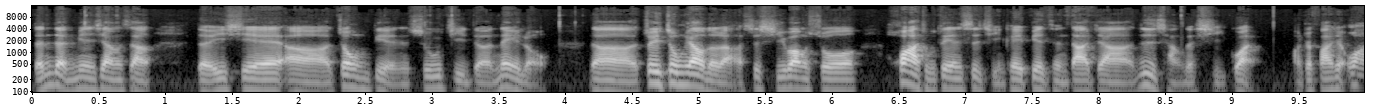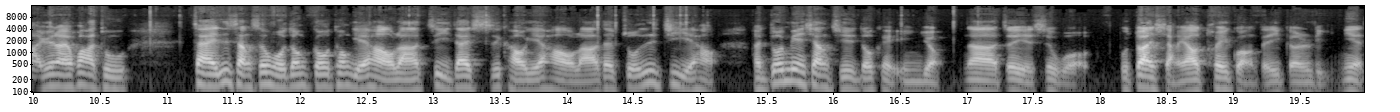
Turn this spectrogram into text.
等等面向上的一些呃重点书籍的内容。那最重要的啦，是希望说画图这件事情可以变成大家日常的习惯，我就发现哇，原来画图在日常生活中沟通也好啦，自己在思考也好啦，在做日记也好，很多面向其实都可以应用。那这也是我不断想要推广的一个理念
